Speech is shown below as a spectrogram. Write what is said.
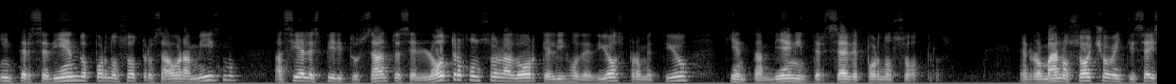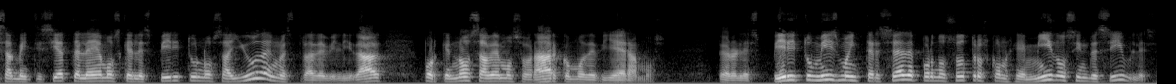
intercediendo por nosotros ahora mismo, así el Espíritu Santo es el otro consolador que el Hijo de Dios prometió, quien también intercede por nosotros. En Romanos 8, 26 al 27 leemos que el Espíritu nos ayuda en nuestra debilidad porque no sabemos orar como debiéramos pero el Espíritu mismo intercede por nosotros con gemidos indecibles,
